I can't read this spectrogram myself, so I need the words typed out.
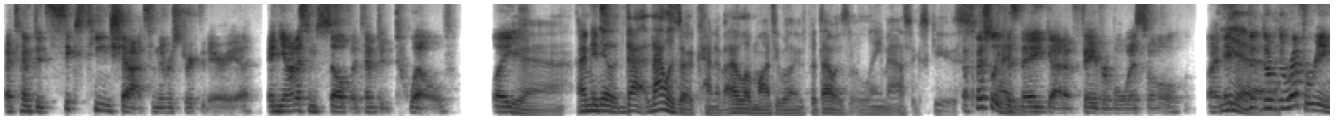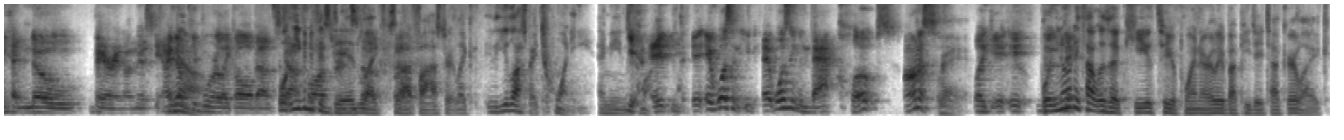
attempted 16 shots in the restricted area, and Giannis himself attempted 12. Like, yeah, I mean it, that that was a kind of I love Monty Williams, but that was a lame ass excuse, especially because they got a favorable whistle. Yeah. The, the, the, refereeing had no bearing on this game. I know no. people were like all about. Scott well, even Foster if it did, stuff, like Scott Foster, like you lost by twenty. I mean, yeah, it, it wasn't it wasn't even that close, honestly. Right. Like it. it well, you know what I thought was a key to your point earlier about PJ Tucker, like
